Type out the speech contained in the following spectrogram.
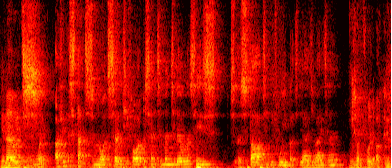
You know, it's. I think the stats are something like 75% of mental illness is started before you got to the age of 18. Which I, fully, I can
